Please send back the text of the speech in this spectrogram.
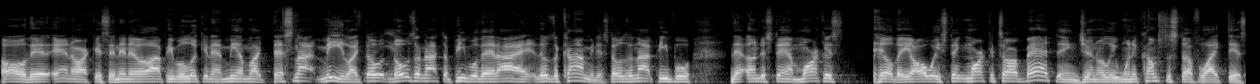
"Oh, they're anarchists," and then there are a lot of people looking at me. I'm like, that's not me. Like those, those are not the people that I. Those are communists. Those are not people that understand markets hell, they always think markets are a bad thing generally when it comes to stuff like this.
